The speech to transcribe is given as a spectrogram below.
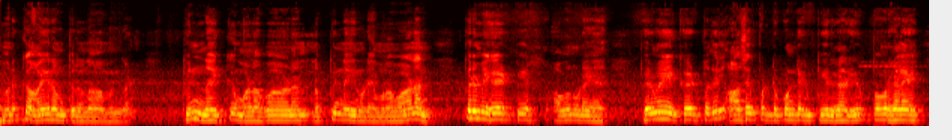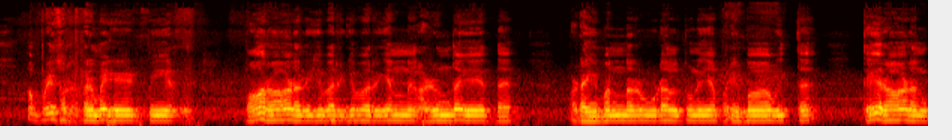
அவனுக்கு ஆயிரம் திருநாமங்கள். பின்னைக்கு மணவாளன் நப்பின்னையினுடைய மணவாளன். பெருமை கேட்பீர். அவனுடைய பெருமையை கேட்பதில் ஆசைப்பட்டு கொண்டிருப்பீர்கள். இருப்பவர்களே அப்படியே சொல்கிற பெருமை கேட்பீர். பாராளர் இவர் இவர் என்ன அழுந்த ஏத்த. படை மன்னர் உடல் துணிய பரிபாவித்த. தேராளன்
